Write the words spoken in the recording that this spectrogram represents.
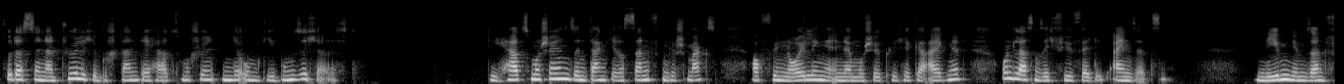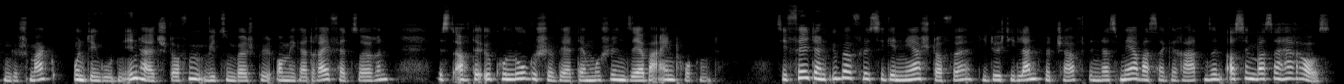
sodass der natürliche Bestand der Herzmuscheln in der Umgebung sicher ist. Die Herzmuscheln sind dank ihres sanften Geschmacks auch für Neulinge in der Muschelküche geeignet und lassen sich vielfältig einsetzen. Neben dem sanften Geschmack und den guten Inhaltsstoffen, wie zum Beispiel Omega-3-Fettsäuren, ist auch der ökologische Wert der Muscheln sehr beeindruckend. Sie filtern überflüssige Nährstoffe, die durch die Landwirtschaft in das Meerwasser geraten sind, aus dem Wasser heraus.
